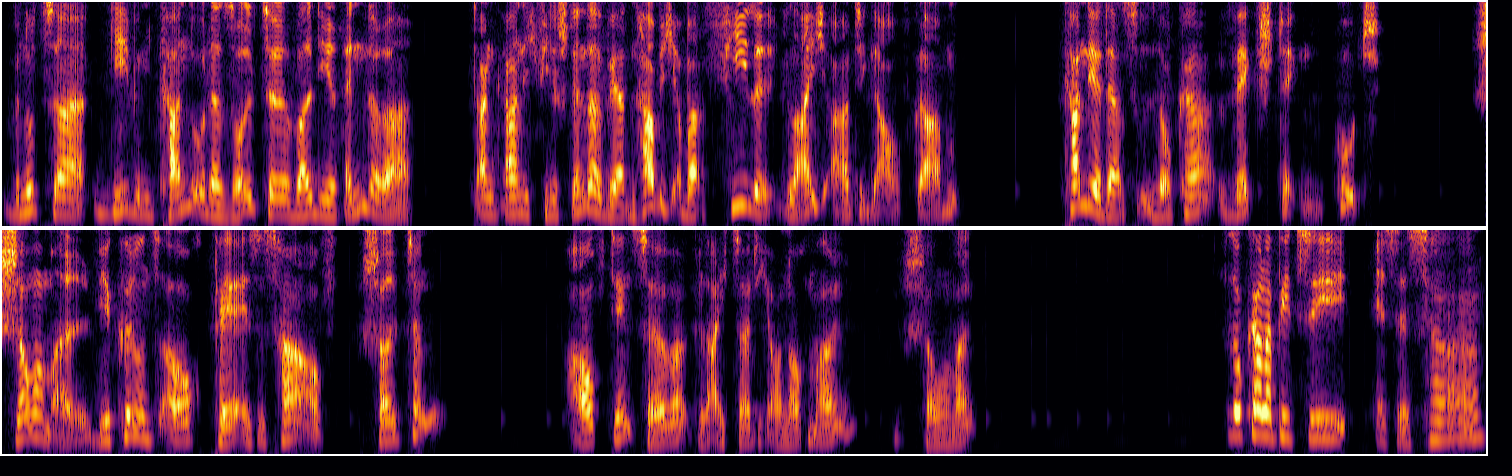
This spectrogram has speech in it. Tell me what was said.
Benutzer geben kann oder sollte, weil die Renderer dann gar nicht viel schneller werden. Habe ich aber viele gleichartige Aufgaben, kann der das locker wegstecken. Gut, schauen wir mal. Wir können uns auch per SSH aufschalten. Auf den Server gleichzeitig auch nochmal. Schauen wir mal. Lokaler PC, SSH,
